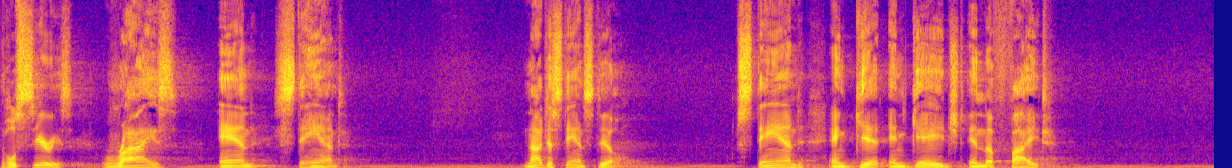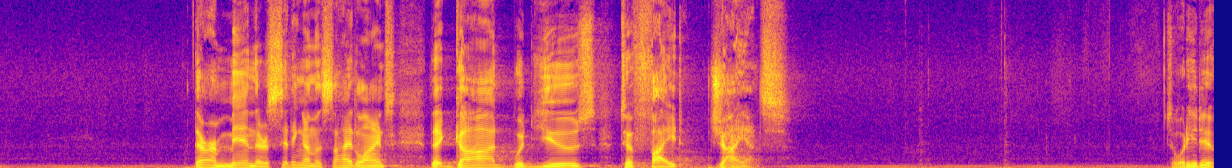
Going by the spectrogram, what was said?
The whole series, Rise and Stand. Not just stand still, stand and get engaged in the fight. There are men that are sitting on the sidelines that God would use to fight giants. So, what do you do?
